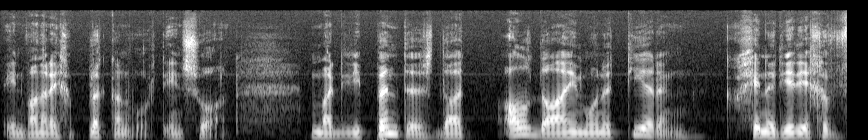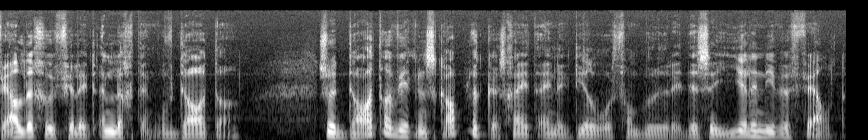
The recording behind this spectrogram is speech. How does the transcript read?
en wanneer hy gepluk kan word en so aan. Maar die, die punt is dat al daai monitering genereer jy geweldige hoeveelheid inligting of data So datawetenskaplikes gaan uiteindelik deel word van boerdery. Dis 'n hele nuwe veld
